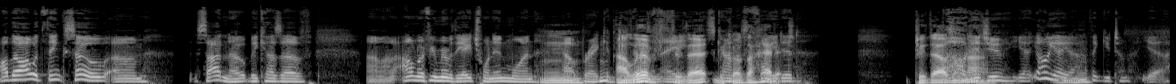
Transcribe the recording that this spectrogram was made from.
although I would think so. Um, side note, because of um, I don't know if you remember the H1N1 Mhm. outbreak in 2008. I lived through that because I had it. Faded. 2009. Oh, did you? Yeah. Oh, yeah, yeah. I Mhm. think you told me. Yeah.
